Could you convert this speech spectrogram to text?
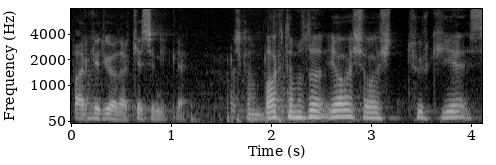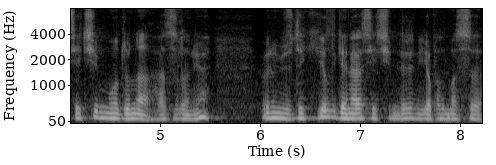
Fark ediyorlar kesinlikle. Başkanım baktığımızda yavaş yavaş Türkiye seçim moduna hazırlanıyor. Önümüzdeki yıl genel seçimlerin yapılması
